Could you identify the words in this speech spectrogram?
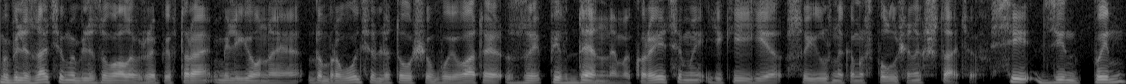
Мобілізацію мобілізували вже півтора мільйони добровольців для того, щоб воювати з південними корейцями, які є союзниками Сполучених Штатів. Сі Цзіньпин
